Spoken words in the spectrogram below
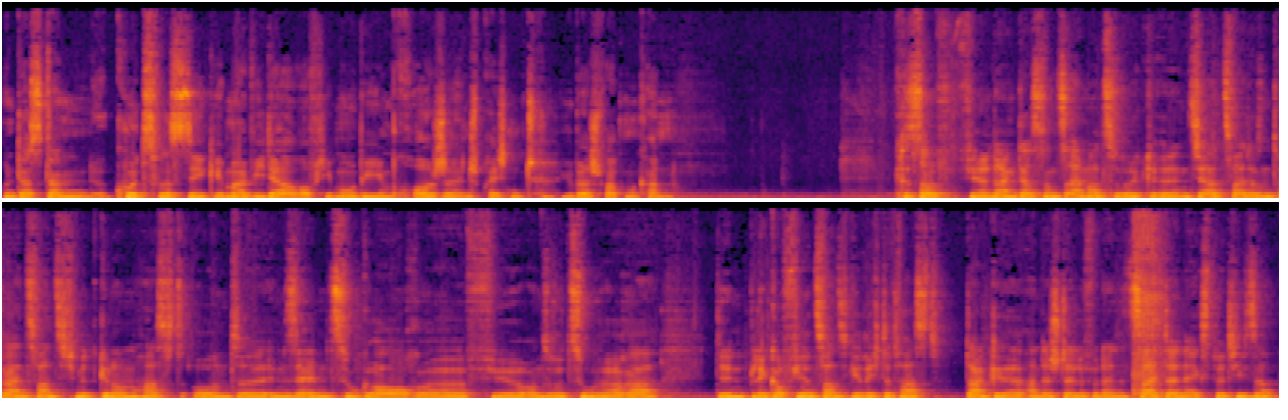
Und das dann kurzfristig immer wieder auch auf die Immobilienbranche entsprechend überschwappen kann. Christoph, vielen Dank, dass du uns einmal zurück ins Jahr 2023 mitgenommen hast und äh, im selben Zug auch äh, für unsere Zuhörer den Blick auf 24 gerichtet hast. Danke an der Stelle für deine Zeit, deine Expertise.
